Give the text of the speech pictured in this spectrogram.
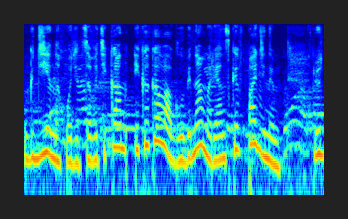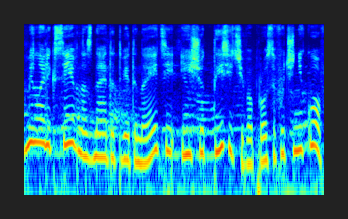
Где находится Ватикан и какова глубина Марианской впадины? Людмила Алексеевна знает ответы на эти и еще тысячи вопросов учеников.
